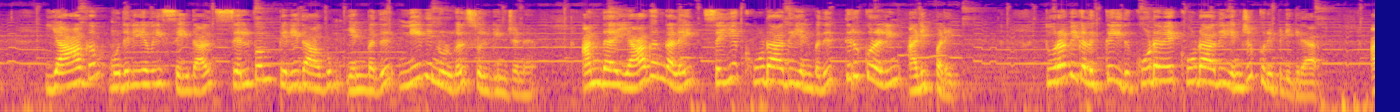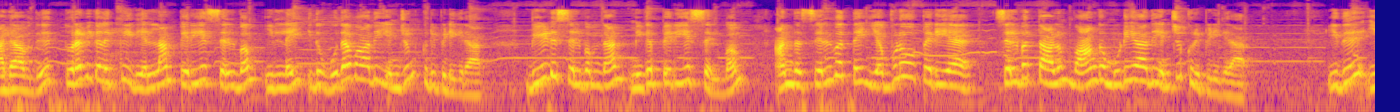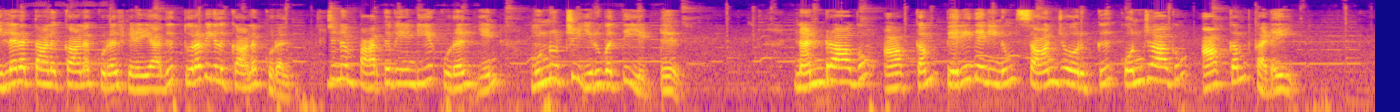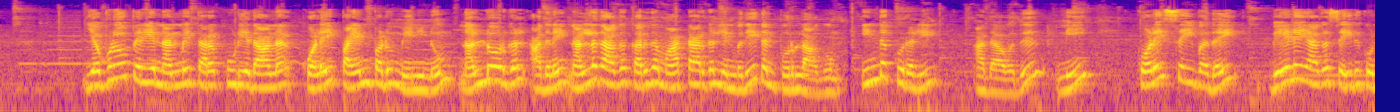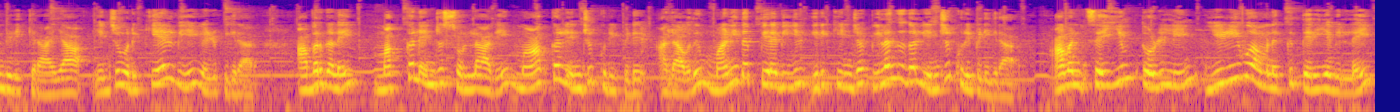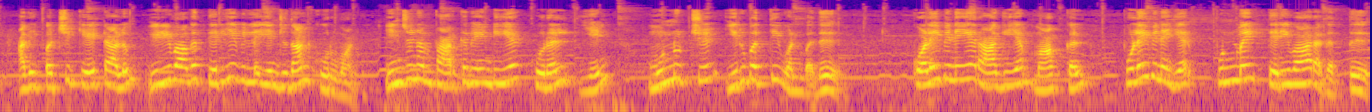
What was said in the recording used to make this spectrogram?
யாகம் முதலியவை செய்தால் செல்வம் பெரிதாகும் என்பது நீதி நூல்கள் சொல்கின்றன. அந்த யாகங்களை செய்யக்கூடாது என்பது திருக்குறளின் அடிப்படை. துறவிகளுக்கு இது கூடவே கூடாது என்று குறிப்பிடுகிறார். அதாவது துறவிகளுக்கு இது எல்லாம் பெரிய செல்வம் இல்லை இது உதவாது என்றும் குறிப்பிடுகிறார். வீடு செல்வம்தான் மிகப்பெரிய செல்வம். அந்த செல்வத்தை எவ்வளவு பெரிய செல்வத்தாலும் வாங்க முடியாது என்று குறிப்பிடுகிறார். இது இல்லறத்தானுக்கான குரல் கிடையாது துறவிகளுக்கான குரல். இன்று நாம் பார்க்க வேண்டிய குரல் எண் முன்னூற்று இருபத்தி எட்டு. நன்றாகும் ஆக்கம் பெரிதெனினும் சான்றோருக்கு கொன்றாகும் ஆக்கம் கடை. எவ்வளோ பெரிய நன்மை தரக்கூடியதான கொலை பயன்படும் எனினும் நல்லோர்கள் அதனை நல்லதாக கருத மாட்டார்கள் என்பதே இதன் பொருளாகும். இந்த குரலில் அதாவது நீ கொலை செய்வதை வேலையாக செய்து கொண்டிருக்கிறாயா? என்று ஒரு கேள்வியை எழுப்புகிறார். அவர்களை மக்கள் என்று சொல்லாதே மாக்கள் என்று குறிப்பிடு. அதாவது மனித பிறவியில் இருக்கின்ற விலங்குகள் என்று குறிப்பிடுகிறார். அவன் செய்யும் தொழிலின் இழிவு அவனுக்கு தெரியவில்லை. அதை பற்றி கேட்டாலும் இழிவாக தெரியவில்லை என்றுதான் கூறுவான். இன்று நாம் பார்க்க வேண்டிய குரல் எண் முன்னூற்று இருபத்தி ஒன்பது. கொலைவினையர் ஆகிய மாக்கள் புலைவினையர் புண்மை தெரிவாரகத்து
